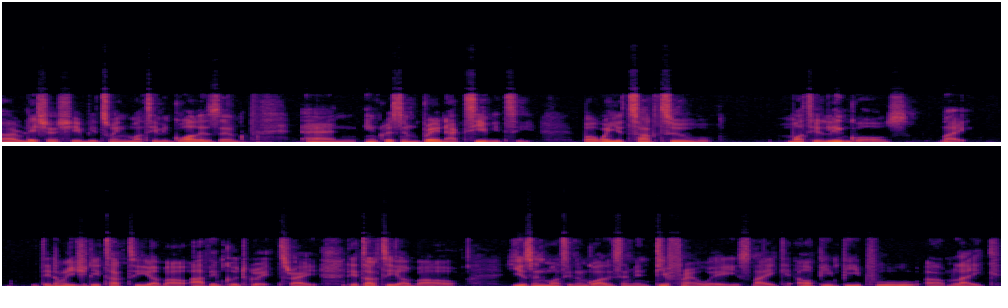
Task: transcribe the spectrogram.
uh, relationship between multilingualism and increasing brain activity. But when you talk to multilinguals, like they don't usually talk to you about having good grades, right? They talk to you about using multilingualism in different ways, like helping people, um, like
